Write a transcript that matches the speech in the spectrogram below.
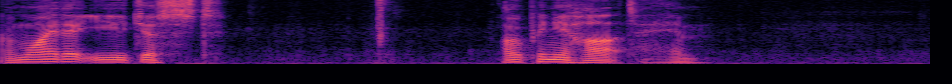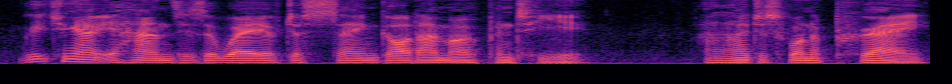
And why don't you just open your heart to Him? Reaching out your hands is a way of just saying, God, I'm open to you. And I just want to pray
